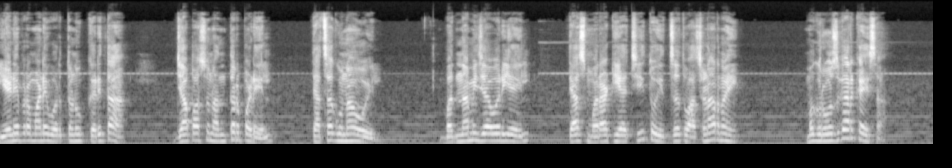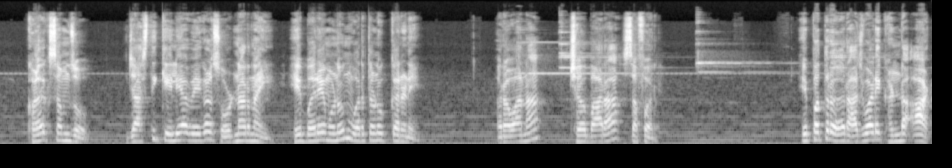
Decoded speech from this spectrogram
येणेप्रमाणे वर्तणूक करिता ज्यापासून अंतर पडेल त्याचा गुन्हा होईल. बदनामी ज्यावर येईल त्यास मराठियाची तो इज्जत वाचणार नाही. मग रोजगार कैसा? खळक समजो जास्ती केल्या वेगळ सोडणार नाही हे बरे म्हणून वर्तणूक करणे. रवाना छ बारा सफर. हे पत्र राजवाडे खंड आठ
